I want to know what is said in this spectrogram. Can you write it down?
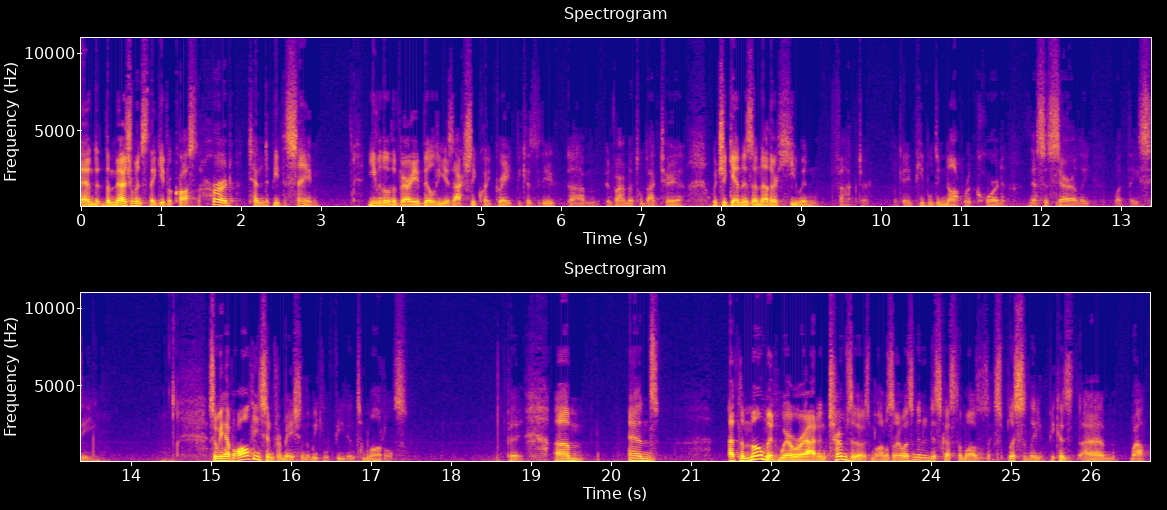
And the measurements they give across the herd tend to be the same even though the variability is actually quite great because of the um, environmental bacteria, which again is another human factor. Okay, people do not record necessarily what they see. So we have all these information that we can feed into models. Okay, um, and at the moment where we're at in terms of those models, and I wasn't going to discuss the models explicitly because, um, well,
